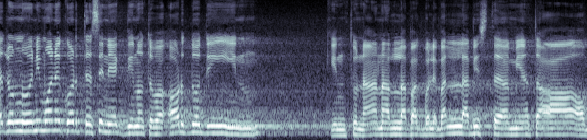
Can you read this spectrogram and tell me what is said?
এজন্য উনি মনে করতেছেন একদিন অথবা অর্ধদিন। কিন্তু না না, আল্লাহ পাক বলে, বাল্লা বিস্তা মিয়া তাম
